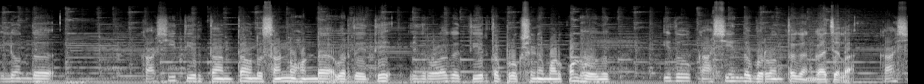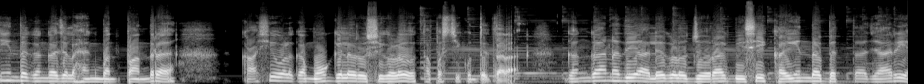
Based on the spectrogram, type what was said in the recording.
ಇಲ್ಲೊಂದು ಕಾಶಿ ತೀರ್ಥ ಅಂತ ಒಂದು ಸಣ್ಣ ಹೊಂಡ ಬರ್ತೈತಿ. ಇದರೊಳಗೆ ತೀರ್ಥ ಪ್ರೋಕ್ಷಣೆ ಮಾಡ್ಕೊಂಡು ಹೋಗ್ಬೇಕು. ಇದು ಕಾಶಿಯಿಂದ ಬರುವಂಥ ಗಂಗಾಜಲ. ಕಾಶಿಯಿಂದ ಗಂಗಾಜಲ ಹೆಂಗೆ ಬಂತಪ್ಪ ಅಂದ್ರೆ, ಕಾಶಿ ಒಳಗೆ ಮೋಗ್ಗಿಲ ಋಷಿಗಳು ತಪಸ್ಸಿ ಕುಂತಿರ್ತಾರೆ. ಗಂಗಾ ನದಿಯ ಅಲೆಗಳು ಜೋರಾಗಿ ಬೀಸಿ ಕೈಯಿಂದ ಬೆತ್ತ ಜಾರಿ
